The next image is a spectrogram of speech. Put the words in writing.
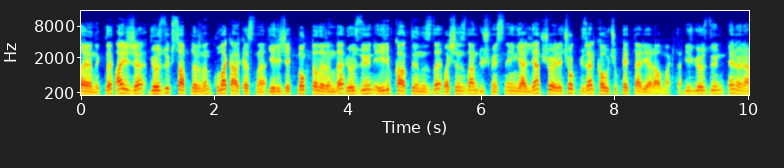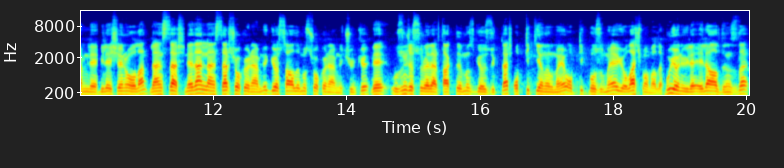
dayanıklı. Ayrıca gözlük saplarının kulak arkasına gelecek noktalarında gözlüğün eğilip kalktığınızda başınızdan düşmesini engelleyen şöyle çok güzel kauçuk petler yer almakta. Bir gözlüğün en önemli bileşeni olan lensler. Neden lensler çok önemli? Göz sağlığımız çok önemli çünkü ve uzunca süreler taktığımız gözlükler optik yanılmaya, optik bozulmaya yol açmamalı. Bu yönüyle ele aldığınızda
